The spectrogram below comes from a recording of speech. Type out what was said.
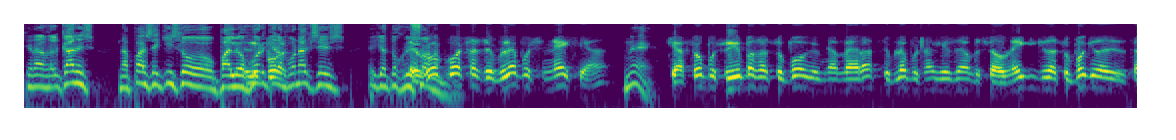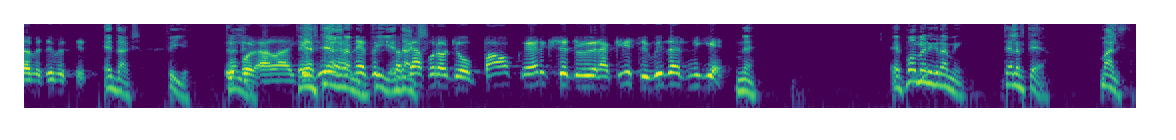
και να κάνεις, να πας εκεί στο παλαιοχώρι και να φωνάξεις ε, για το Λοιπόν, Εγώ χρυσόνομο. Κώστα σε βλέπω συνέχεια Ναι. και αυτό που σου είπα θα σου το πω για μια μέρα, σε βλέπω συνέχεια γιατί είμαι από Θεσσαλονίκη και θα σου το πω και θα, θα με θυμηθείς. Εντάξει, φύγε. Λοιπόν, αλλά Τελευταία γιατί γραμμή, ανέφερες φύγε, καμιά εντάξει. φορά ότι ο Πάοκ έριξε του Ηρακλή στη Β' Εθνική; Ναι. Επόμενη γραμμή. Τελευταία. Μάλιστα.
